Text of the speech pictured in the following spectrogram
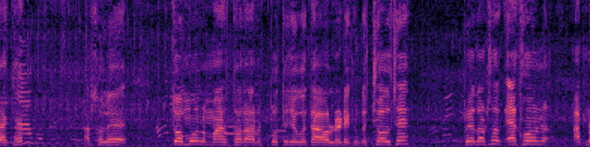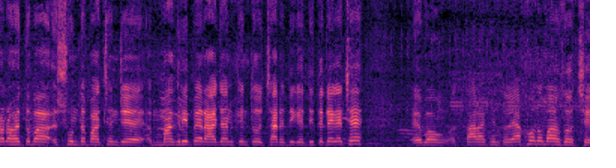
দেখেন। আসলে তমুল মাছ ধরার প্রতিযোগিতা অলরেডি কিন্তু চলছে। প্রিয় এখন আপনারা হয়তো বা শুনতে পাচ্ছেন যে মাগরিবের আজান কিন্তু চারিদিকে দিতে লেগেছে এবং তারা কিন্তু এখনও মাছ ধরছে।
